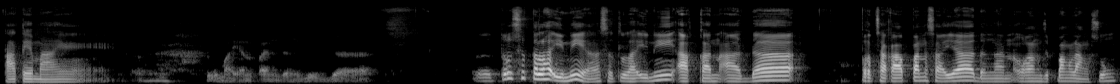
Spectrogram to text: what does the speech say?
Tatemae lumayan panjang juga. E, terus setelah ini ya setelah ini akan ada percakapan saya dengan orang Jepang langsung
